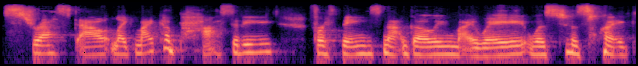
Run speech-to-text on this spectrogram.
stressed out. Like my capacity for things not going my way was just like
